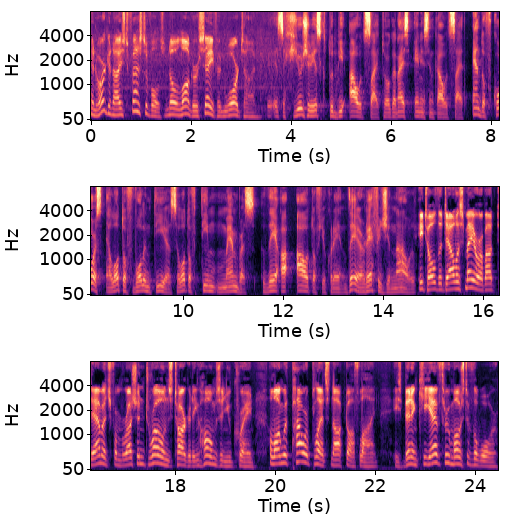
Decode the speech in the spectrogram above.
and organized festivals no longer safe in wartime. It's a huge risk to be outside, to organize anything outside. And of course, a lot of volunteers, a lot of team members, they are out of Ukraine. They are refugees now. He told the Dallas mayor about damage from Russian drones targeting homes in Ukraine, along with power plants knocked offline. He's been in Kiev through most of the war.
